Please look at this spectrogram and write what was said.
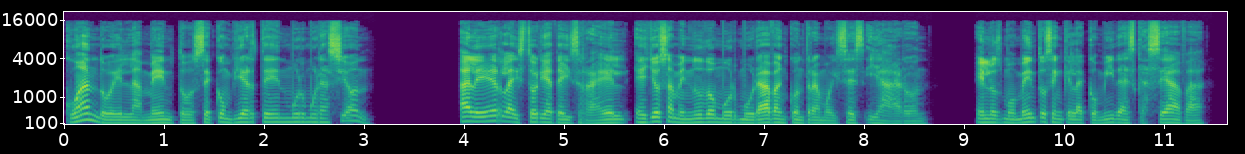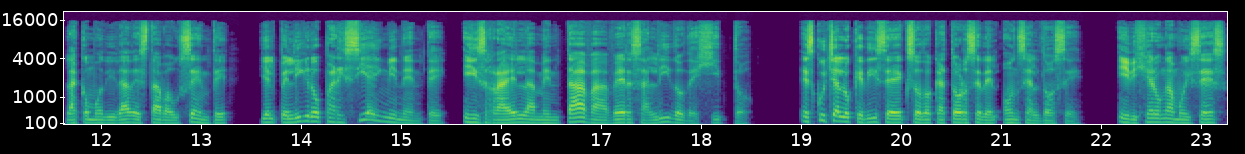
¿cuándo el lamento se convierte en murmuración? Al leer la historia de Israel, ellos a menudo murmuraban contra Moisés y Aarón. En los momentos en que la comida escaseaba, la comodidad estaba ausente y el peligro parecía inminente. Israel lamentaba haber salido de Egipto. Escucha lo que dice Éxodo 14 del 11 al 12. Y dijeron a Moisés,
